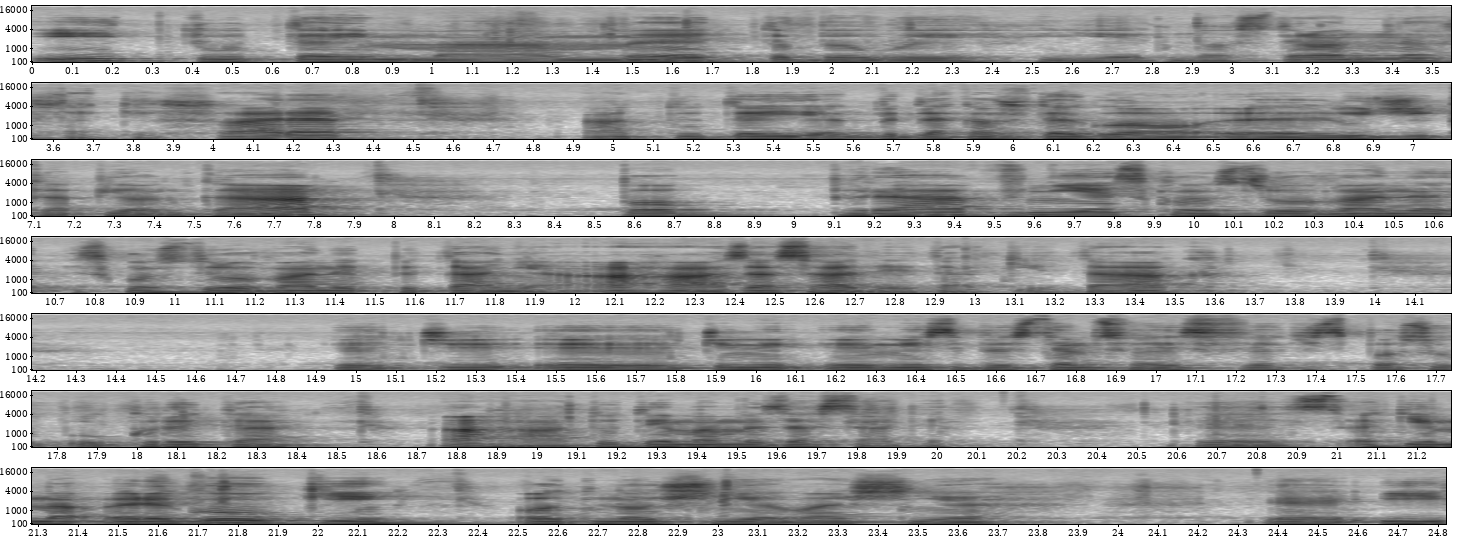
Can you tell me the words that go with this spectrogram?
I tutaj mamy, to były jednostronne, takie szare, a tutaj jakby dla każdego e, ludzika pionka. Poprawnie skonstruowane, skonstruowane pytania. Aha, zasady takie, tak? E, Czy, e, czy e, miejsce przestępstwa jest w jakiś sposób ukryte? Aha, tutaj mamy zasady. Takie regułki odnośnie właśnie i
